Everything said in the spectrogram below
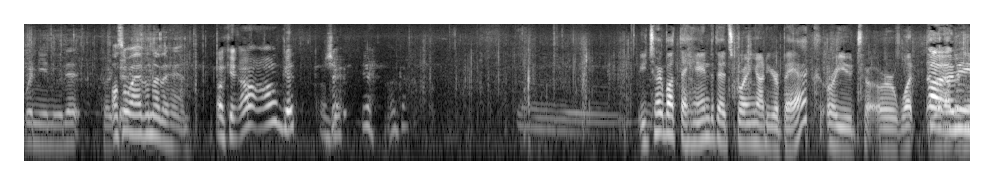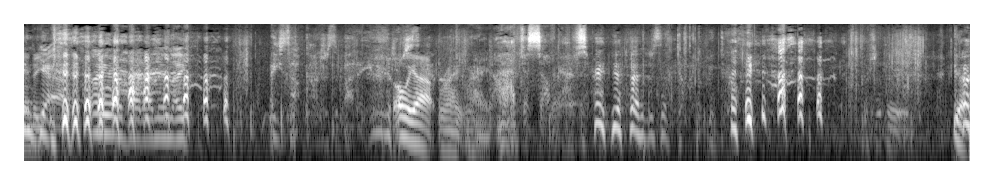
when you need it. Okay. Also, I have another hand. Okay, oh, I'm good. Sure. Yeah. Are you talking about the hand that's growing out of your back, or you, t- or what? Oh, what I other mean, hand are you- yeah. I, yeah, I mean, like, be self-conscious about it. You oh yeah, right, right. Ah, just self-conscious. yeah, just like, Yeah.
